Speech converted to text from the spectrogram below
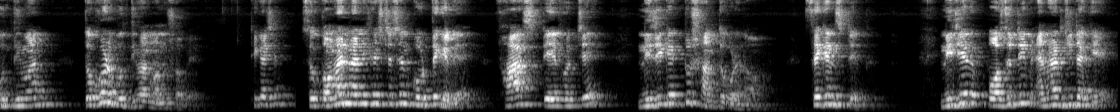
বুদ্ধিমান, তোখর বুদ্ধিমান মানুষ হবে। ঠিক আছে? সো কমেন্ট ম্যানিফেস্টেশন করতে গেলে ফার্স্ট স্টেপ হচ্ছে নিজেকে একটু শান্ত করে নেওয়া। সেকেন্ড স্টেপ নিজের পজিটিভ এনার্জিটাকে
